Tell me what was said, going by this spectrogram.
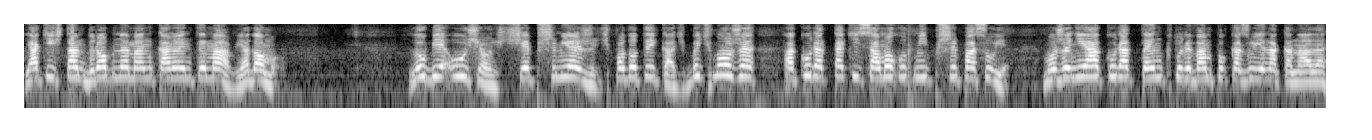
jakieś tam drobne mankamenty ma, wiadomo. Lubię usiąść, się przymierzyć, podotykać. Być może akurat taki samochód mi przypasuje. Może nie akurat ten, który Wam pokazuję na kanale,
